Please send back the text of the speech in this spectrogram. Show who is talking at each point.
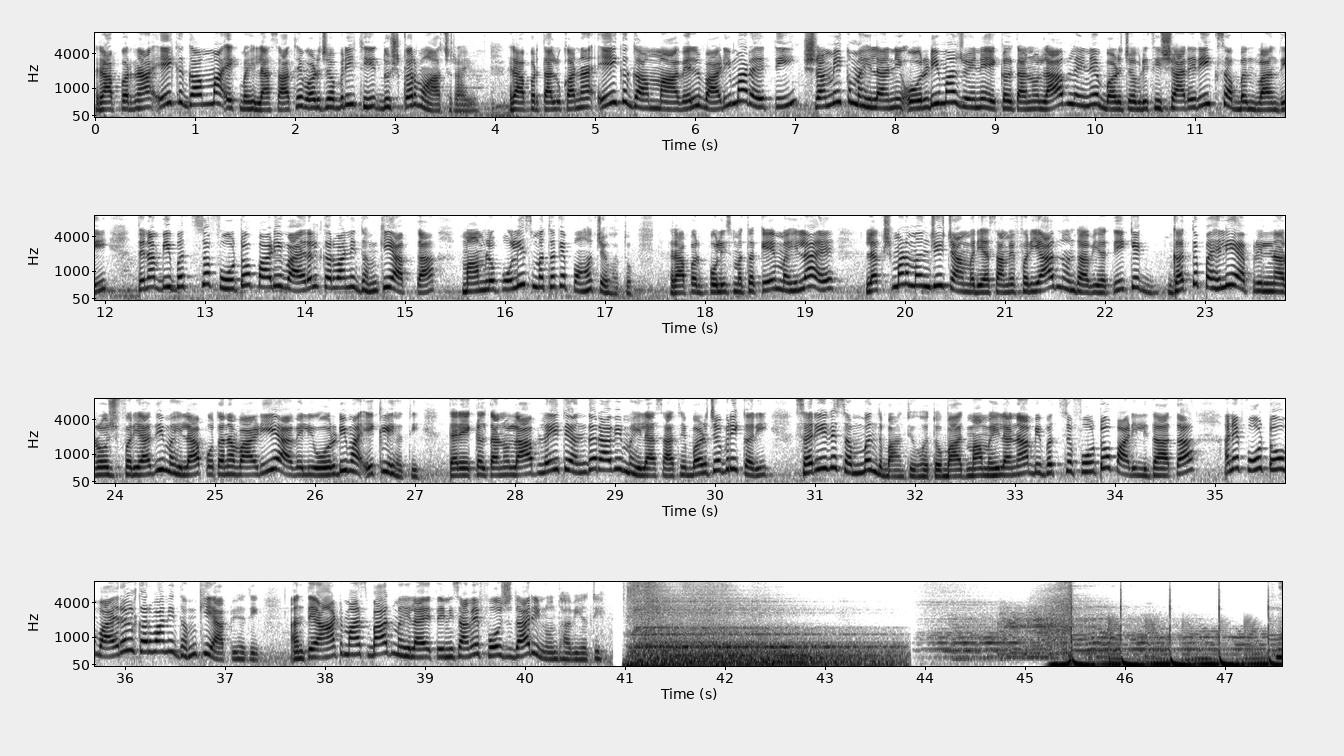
Speaker 1: રાપરના એક ગામમાં એક મહિલા સાથે બળજબરીથી દુષ્કર્મ આચરાયું. રાપર તાલુકાના એક ગામમાં આવેલ વાડીમાં રહેતી શ્રમિક મહિલાની ઓરડીમાં જોઈને એકલતાનો લાભ લઈને બળજબરીથી શારીરિક સંબંધ બાંધી તેના બીભત્સ ફોટો પાડી વાયરલ કરવાની ધમકી આપતા મામલો પોલીસ મથકે પહોંચ્યો હતો. રાપર પોલીસ મથકે મહિલાએ લક્ષ્મણ મંજી ચામરિયા સામે ફરિયાદ નોંધાવી હતી કે ગત પહેલી એપ્રિલના રોજ ફરિયાદી મહિલા પોતાના વાડીએ આવેલી ઓરડીમાં એકલી હતી. ત્યારે એકલતાનો લાભ લઈ તે અંદર આવી મહિલા સાથે બળજબરી કરી શરીરે સંબંધ બાંધ્યો હતો. બાદમાં મહિલાના બીભત્સ ફોટો પાડી લીધા હતા અને ફોટો વાયરલ કરવાની ધમકી આપી હતી. અંતે આઠ માસ બાદ મહિલાએ તેની સામે ફોજદારી નોંધાવી હતી.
